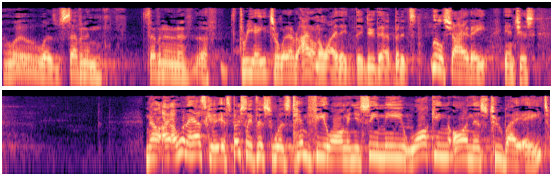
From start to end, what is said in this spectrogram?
what is seven and seven and a, a three eighths or whatever. I don't know why they, they do that, but it's a little shy of eight inches. Now, I, I want to ask you, especially if this was 10 feet long and you see me walking on this 2 by 8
